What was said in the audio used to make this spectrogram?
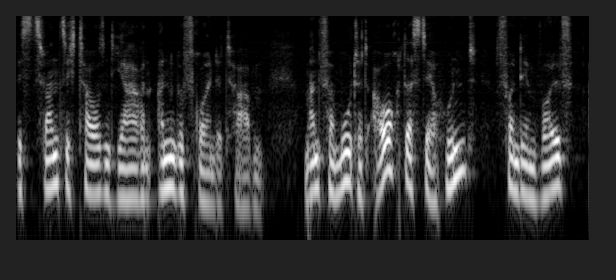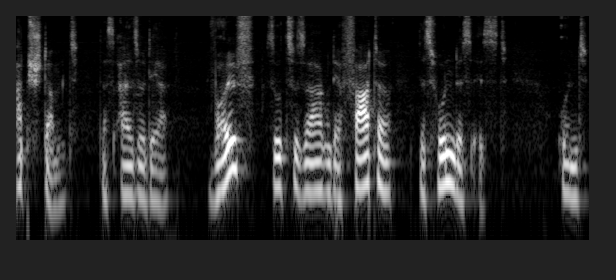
bis 20.000 Jahren angefreundet haben. Man vermutet auch, dass der Hund von dem Wolf abstammt, dass also der Wolf sozusagen der Vater des Hundes ist. Und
